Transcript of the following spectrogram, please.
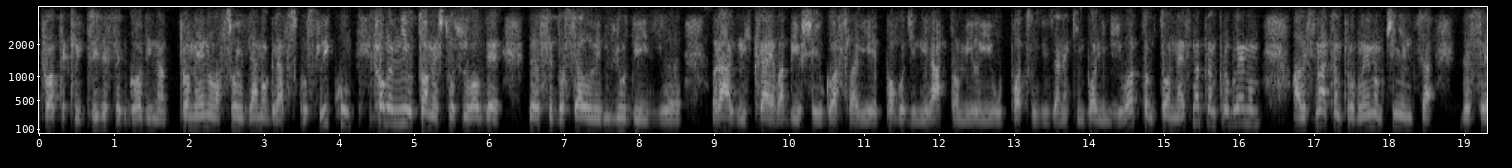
protekli 30 godina promenila svoju demografsku sliku. Problem nije u tome što su ovde e, se doselili ljudi iz e, raznih krajeva bivše Jugoslavije pogođeni ratom ili u potruzi za nekim boljim životom. To ne smatram problemom, ali smatram problemom činjenica da se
